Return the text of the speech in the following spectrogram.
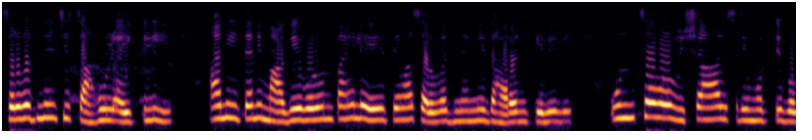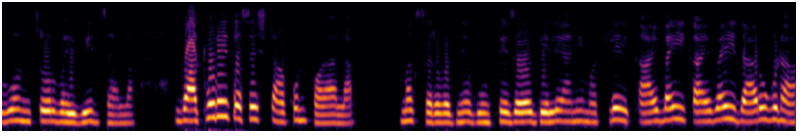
सर्वज्ञांची चाहूल ऐकली आणि त्याने मागे वळून पाहिले. तेव्हा सर्वज्ञांनी धारण केलेली उंच व विशाल श्रीमूर्ती बघून चोर भयभीत झाला. गाठोडे तसेच टाकून पळाला. मग सर्वज्ञ गुंफेजवळ गेले आणि म्हटले काय बाई काय बाई दार उघडा.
